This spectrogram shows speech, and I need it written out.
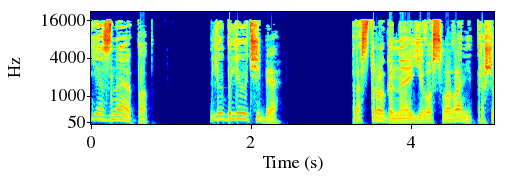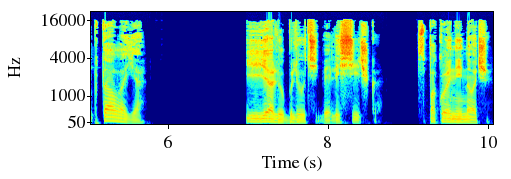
«Я знаю, пап. Люблю тебя», растроганная его словами, прошептала я. «И я люблю тебя, лисичка. Спокойной ночи».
